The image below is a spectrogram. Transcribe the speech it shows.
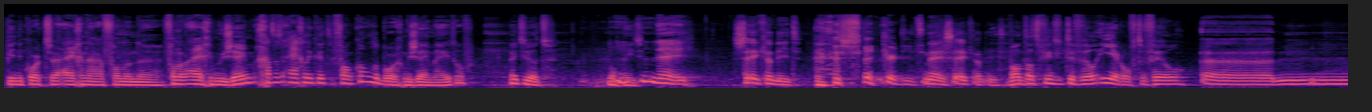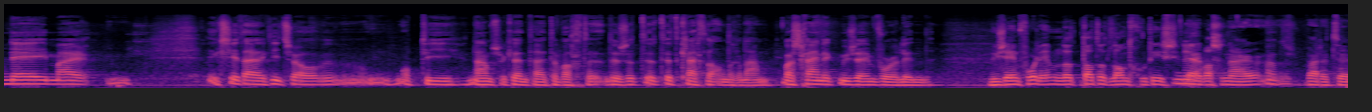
Binnenkort eigenaar van een, van een eigen museum. Gaat het eigenlijk het Van Kaldenborg Museum heten? Of weet u dat nog niet? Nee, zeker niet. zeker niet? Nee, zeker niet. Want dat vindt u te veel eer of te veel... nee, maar ik zit eigenlijk niet zo eh, op die naamsbekendheid te wachten. Dus het, het, het krijgt een andere naam. Waarschijnlijk Museum voor Linden. Museum voor Linden, omdat dat het landgoed is. Ja. Bij Wassenaar, waar het, uh,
